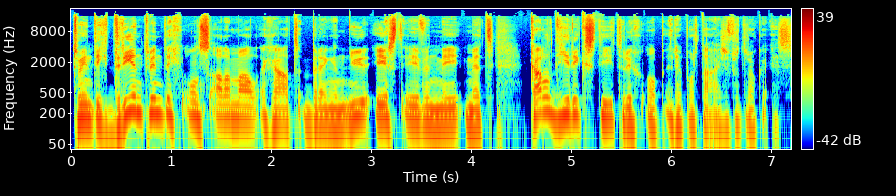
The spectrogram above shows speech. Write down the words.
2023 ons allemaal gaat brengen. Nu eerst even mee met Karel Dieriks, die terug op reportage vertrokken is.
